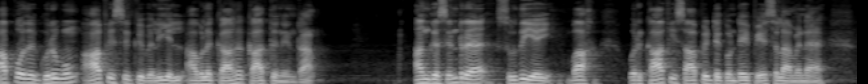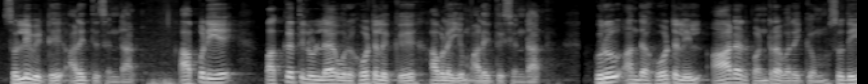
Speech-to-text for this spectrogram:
அப்போது குருவும் ஆபீஸுக்கு வெளியில் அவளுக்காக காத்து நின்றான். அங்கு சென்ற ஸ்ருதியை வா ஒரு காஃபி சாப்பிட்டு கொண்டே பேசலாம் என சொல்லிவிட்டு அழைத்து சென்றான். அப்படியே பக்கத்தில் உள்ள ஒரு ஹோட்டலுக்கு அவளையும் அழைத்து சென்றான். குரு அந்த ஹோட்டலில் ஆர்டர் பண்ணுற வரைக்கும் சுதி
